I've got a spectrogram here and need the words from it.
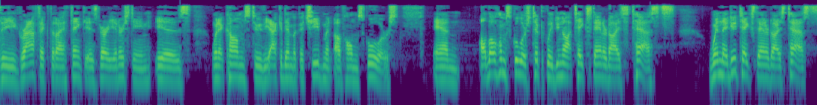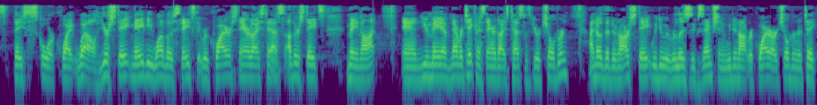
the graphic that I think is very interesting is when it comes to the academic achievement of homeschoolers. And although homeschoolers typically do not take standardized tests, when they do take standardized tests, they score quite well. Your state may be one of those states that require standardized tests. Other states may not. And you may have never taken a standardized test with your children. I know that in our state, we do a religious exemption. We do not require our children to take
